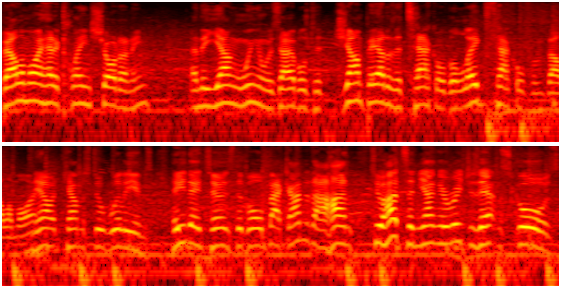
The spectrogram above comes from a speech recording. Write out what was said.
Valemei had a clean shot on him, and the young winger was able to jump out of the tackle, the legs tackle from Valemei. Now it comes to Williams. He then turns the ball back under to Hunt to Hudson Young, who reaches out and scores.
